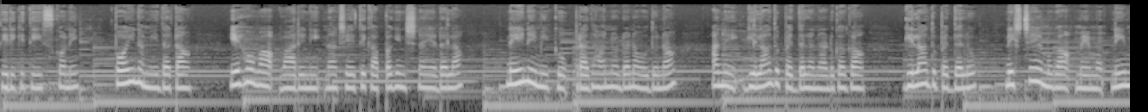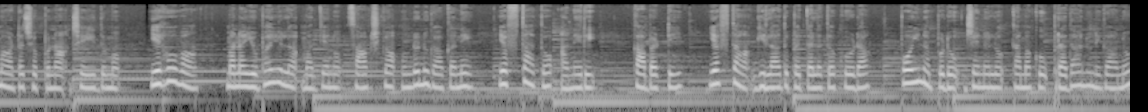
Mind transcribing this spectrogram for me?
తిరిగి తీసుకొని పోయిన మీదట యహోవా వారిని నా చేతికి అప్పగించిన ఎడల నేనే మీకు ప్రధానుడనవుదునా? అని గిలాదు పెద్దలను అడుగగా గిలాదు పెద్దలు నిశ్చయముగా మేము నీ మాట చొప్పున చేయుదుము. యహోవా మన యుభయుల మధ్యను సాక్షిగా ఉండునుగాకని యఫ్తాతో అనిరి. కాబట్టి యఫ్తా గిలాదు పెద్దలతో కూడా పోయినప్పుడు జనులు తమకు ప్రధానునిగాను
